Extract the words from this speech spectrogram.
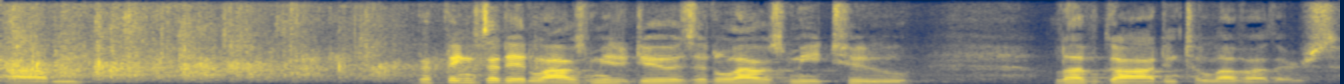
Um, the things that it allows me to do is it allows me to love God and to love others.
